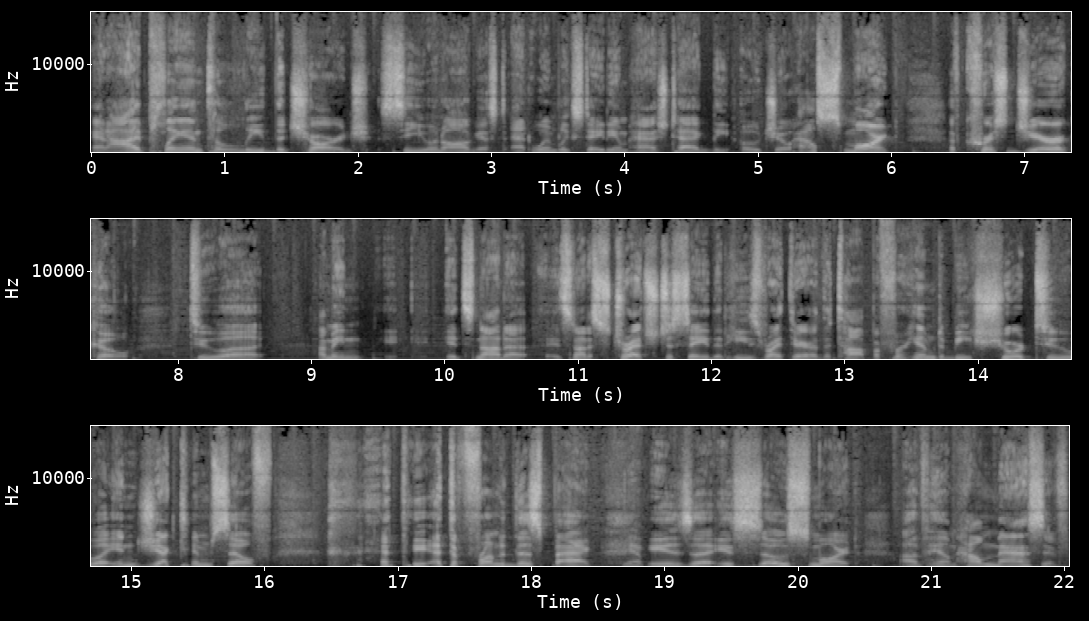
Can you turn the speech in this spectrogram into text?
and I plan to lead the charge. See you in August at Wembley Stadium. Hashtag the Ocho. How smart of Chris Jericho to, uh, I mean, it's not a it's not a stretch to say that he's right there at the top, but for him to be sure to uh, inject himself at the at the front of this pack yep. is uh, is so smart of him. How massive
